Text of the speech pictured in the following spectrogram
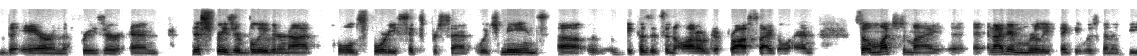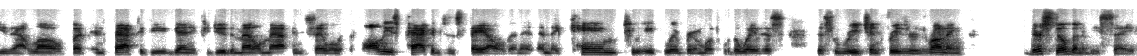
the air in the freezer. And this freezer, believe it or not, holds 46%, which means uh, because it's an auto defrost cycle. And so much to my, and I didn't really think it was going to be that low, but in fact, if you, again, if you do the mental math and you say, well, if all these packages failed and, it, and they came to equilibrium with the way this, this reach in freezer is running, they're still going to be safe.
